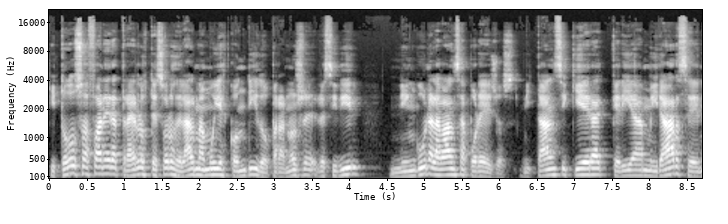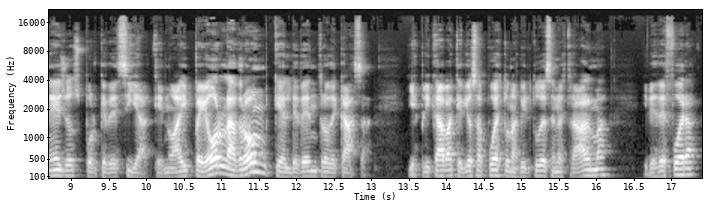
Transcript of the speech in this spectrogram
y todo su afán era traer los tesoros del alma muy escondido para no recibir ninguna alabanza por ellos, ni tan siquiera quería mirarse en ellos porque decía que no hay peor ladrón que el de dentro de casa, y explicaba que Dios ha puesto unas virtudes en nuestra alma y desde fuera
